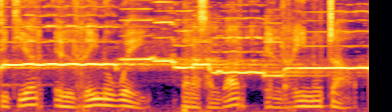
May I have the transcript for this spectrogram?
Sitiar el reino Wei para salvar el reino Chao.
